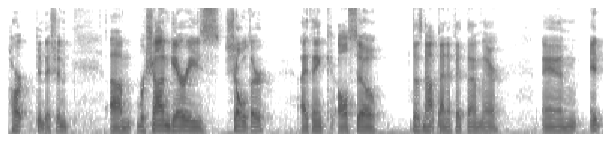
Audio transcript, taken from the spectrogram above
heart condition, um, Rashan Gary's shoulder. I think also does not benefit them there, and it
